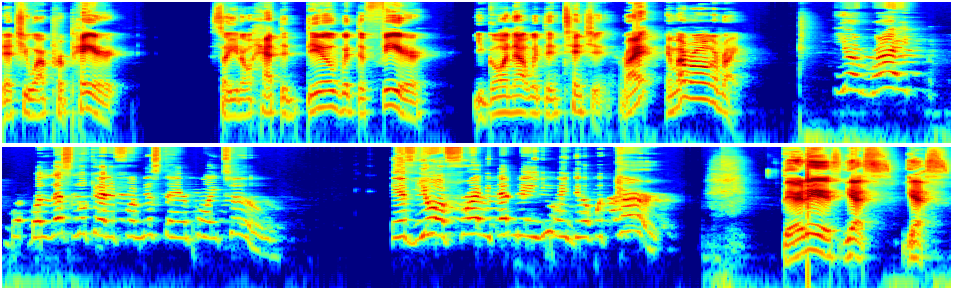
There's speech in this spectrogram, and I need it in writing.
that you are prepared. So you don't have to deal with the fear. You're going out with intention, right? Am I wrong or right? You're right. But, but let's look at it from this standpoint too. If you're afraid, that means you ain't dealt with the hurt. There it is. Yes, yes,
